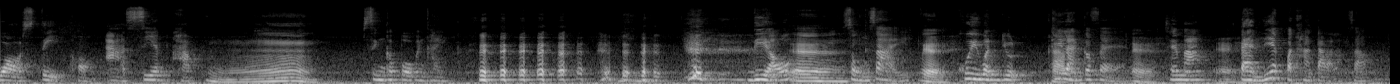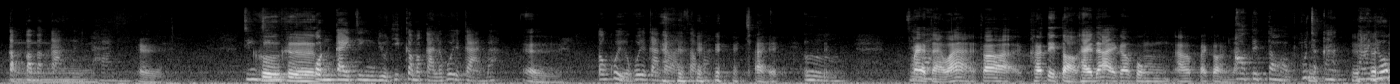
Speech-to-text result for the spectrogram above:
Wall Street ของอาเซียนครับอืมสิงคโปร์เป็นใคร เดี๋ยวเออสงสัยเออคุยวันหยุดที่ครับร้านกาแฟเออใช่ไหมเออแต่เรียกประธานตลาดหลักทรัพย์กับกรรมการหนึ่งท่านเออ จริงคือคือ กลไกจริงอยู่ที่กรรมการและผู้จัดการปะเออ ต้องคุยกับผู้จัดการตลาดหลักทรัพย์ปะใช่ เออ ใช่ไม่ปะ แต่ว่าก็เขาติดต่อใครได้ก็คงเอาไปก่อนแหละเอาติดต่อผู้จัดการนายก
